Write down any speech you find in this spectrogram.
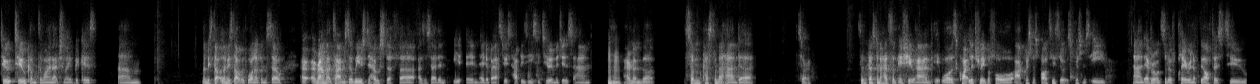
two two come to mind actually because um, let me start. Let me start with one of them. So around that time, so we used to host stuff, uh, as I said in in AWS. We used to have these EC2 images, and mm-hmm. I remember some customer had, uh, sorry, some customer had some issue, and it was quite literally before our Christmas party. So it was Christmas Eve, and everyone's sort of clearing up the office to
